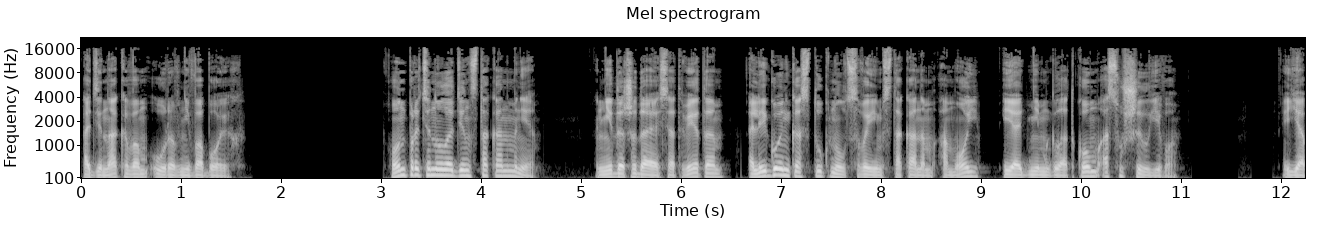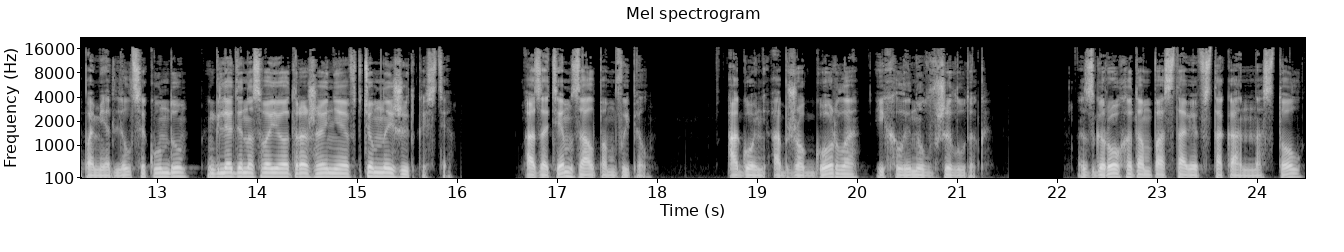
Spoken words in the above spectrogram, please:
одинаковом уровне в обоих. Он протянул один стакан мне. Не дожидаясь ответа, легонько стукнул своим стаканом о мой и одним глотком осушил его. Я помедлил секунду, глядя на свое отражение в темной жидкости, а затем залпом выпил. Огонь обжег горло и хлынул в желудок. С грохотом поставив стакан на стол,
